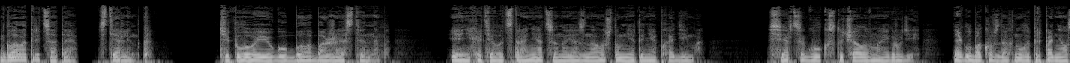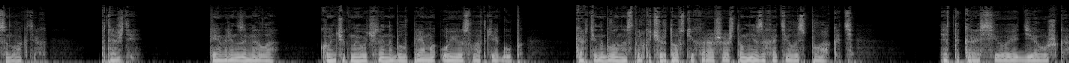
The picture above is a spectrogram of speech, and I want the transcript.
Глава 30. Стерлинг. Тепло ее губ было божественным. Я не хотел отстраняться, но я знал, что мне это необходимо. Сердце гулко стучало в моей груди. Я глубоко вздохнул и приподнялся на локтях. «Подожди». Кэмерин замерла. Кончик моего члена был прямо у ее сладких губ. Картина была настолько чертовски хороша, что мне захотелось плакать. Эта красивая девушка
